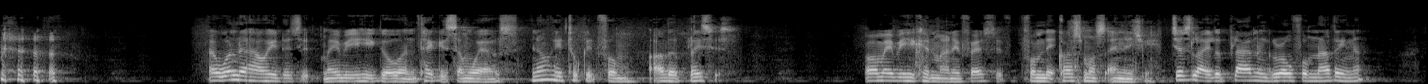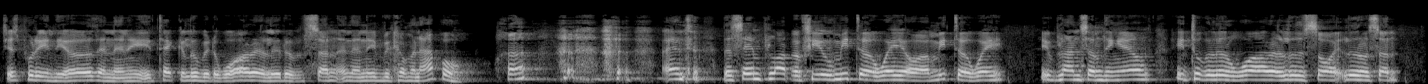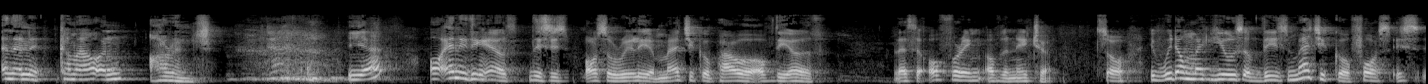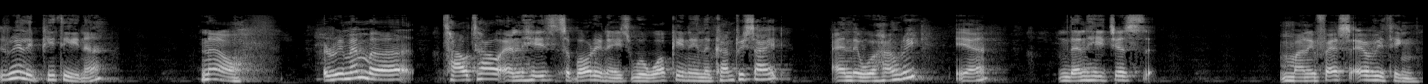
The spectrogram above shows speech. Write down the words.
huh? I wonder how he does it. Maybe he go and take it somewhere else. You know, he took it from other places. Or maybe he can manifest it from the cosmos energy. Just like the plant grow from nothing, no? Just put it in the earth and then it take a little bit of water, a little sun, and then it become an apple. and the same plot a few meter away or a meter away, you plant something else, he took a little water, a little soil, a little sun, and then it come out an orange. Yeah? Or anything else. This is also really a magical power of the earth. That's the offering of the nature. So if we don't make use of this magical force, it's really pity, no? Now, remember Cao Cao and his subordinates were walking in the countryside and they were hungry? Yeah? And then he just manifests everything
